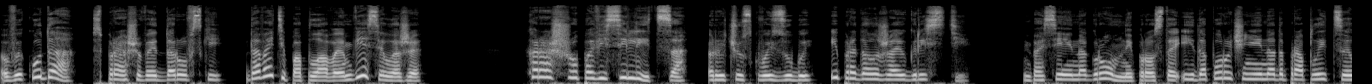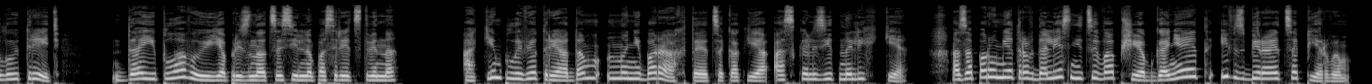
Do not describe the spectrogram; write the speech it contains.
«Вы куда?» — спрашивает Доровский. «Давайте поплаваем, весело же». «Хорошо повеселиться», — рычу сквозь зубы и продолжаю грести. Бассейн огромный просто, и до поручней надо проплыть целую треть — да и плаваю я, признаться, сильно посредственно. Аким плывет рядом, но не барахтается, как я, а скользит налегке. А за пару метров до лестницы вообще обгоняет и взбирается первым.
